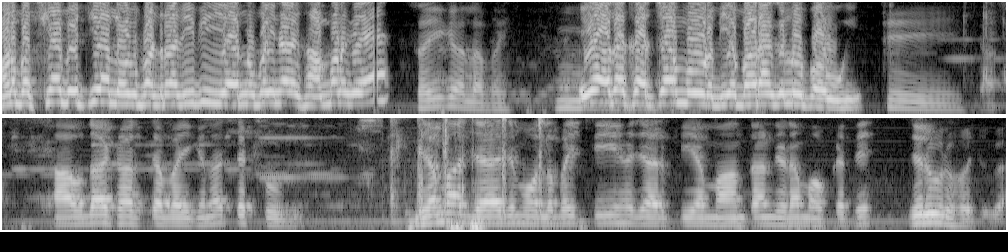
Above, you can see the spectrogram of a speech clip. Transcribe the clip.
ਹੁਣ ਬੱਚੀਆਂ ਵੇਚੀਆਂ ਲੋਕ ਫੰਡਰਾਂ ਦੀ 20000 ਨੂੰ ਬਈ ਨਾਲੇ ਸਾਂਭਣਗੇ। ਸਹੀ ਗੱਲ ਆ ਬਾਈ। ਹੂੰ, ਇਹ ਆਦਾ ਖਰਚਾ ਮੋੜਦੀ ਆ 12 ਕਿਲੋ ਪਾਊਗੀ। ਠੀਕ ਆ। ਆਪਦਾ ਖਰਚਾ ਬਾਈ ਕਹਿੰਦਾ ਚੱਕੂਗੀ। ਜਮਾ ਜਾਇਜ਼ ਮੁੱਲ ਬਾਈ 30000 ਰੁਪਿਆ ਮਾਨਤਾਨ ਜਿਹੜਾ ਮੌਕੇ ਤੇ ਜ਼ਰੂਰ ਹੋ ਜਾਊਗਾ।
